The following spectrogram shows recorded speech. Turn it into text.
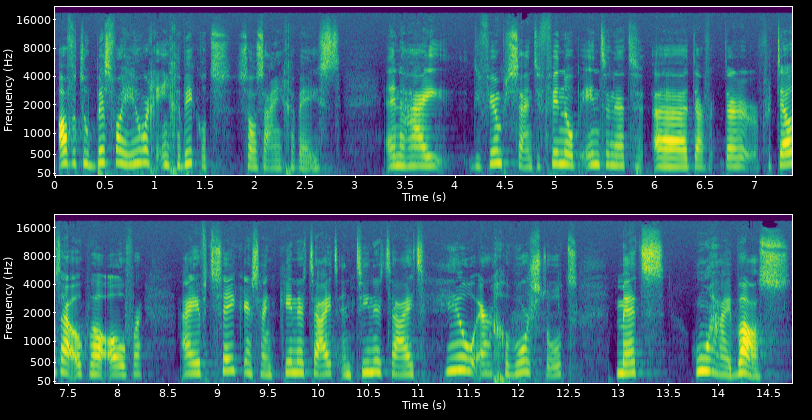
af en toe best wel heel erg ingewikkeld zal zijn geweest. En hij, die filmpjes zijn te vinden op internet, uh, daar, daar vertelt hij ook wel over. Hij heeft zeker in zijn kindertijd en tienertijd heel erg geworsteld met hoe hij was.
